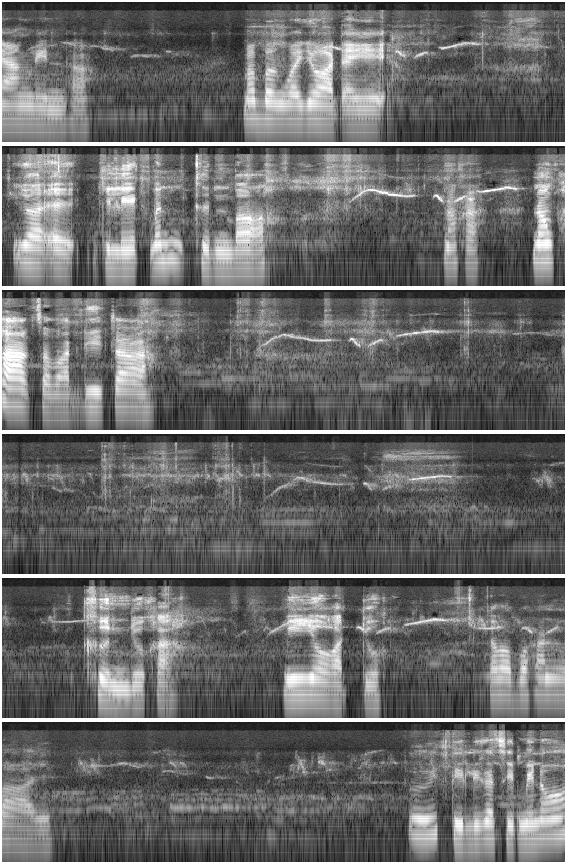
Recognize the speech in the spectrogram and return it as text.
ยางลินค่ะ มาเบิงว่ายอดไอ้ ยอดไอ้กิเล็กมันขึ้นบอนะคะ น้องภาคสวัสดีจ้าขึ้นอยู่ค่ะ มียอดอยู่ แต่ว่าบ่ทันลาย เอ้ย ติดลิขสิทธิ์ไหมเนาะ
